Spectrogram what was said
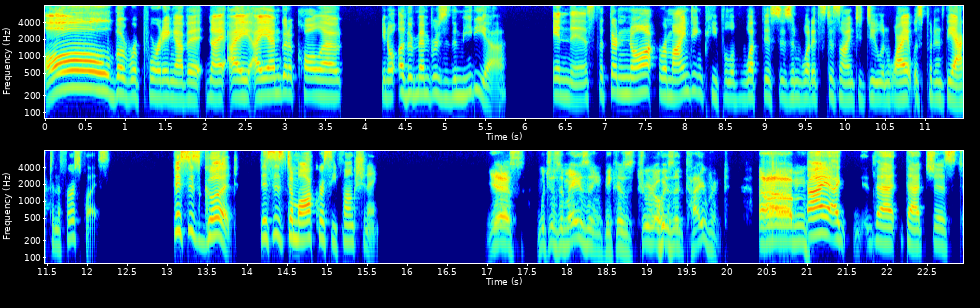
all the reporting of it. And I I, I am going to call out, you know, other members of the media in this that they're not reminding people of what this is and what it's designed to do and why it was put into the act in the first place. This is good. This is democracy functioning. Yes, which is amazing because Trudeau is a tyrant. Um, I, I that that just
